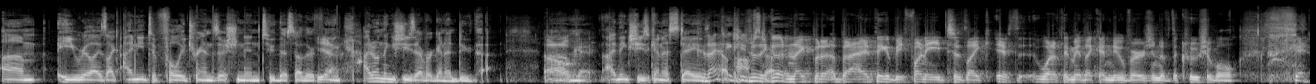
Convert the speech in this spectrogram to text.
um, he realized like I need to fully transition into this other thing. Yeah. I don't think she's ever going to do that. Oh, Um, okay. I think she's going to stay. Because I think she's really good, and but but I think it'd be funny to like if what if they made like a new version of the Crucible, and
